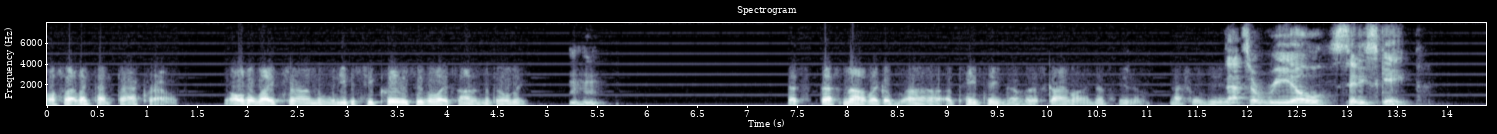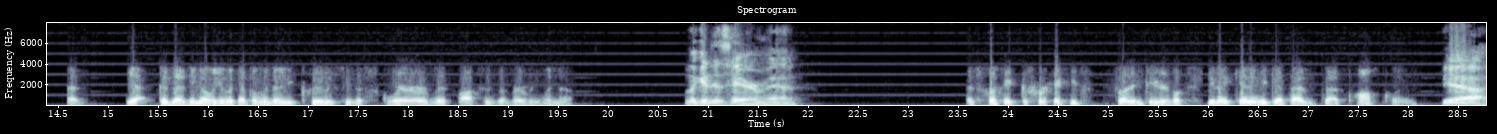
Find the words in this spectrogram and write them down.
Also, I like that background. All the lights are on the. You can see clearly see the lights on in the building. hmm That's that's not like a uh, a painting of a skyline. That's you know actual view. That's a real cityscape. yeah, because as you know, when you look out the window, you clearly see the square lit boxes of every window. Look at his hair, man. It's like great. Thirty-two years old. You they can't even get that that pomp clean. Yeah.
